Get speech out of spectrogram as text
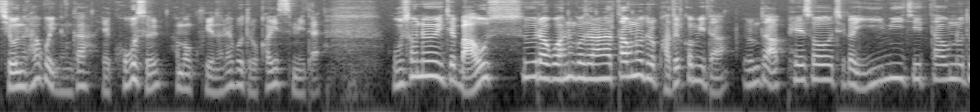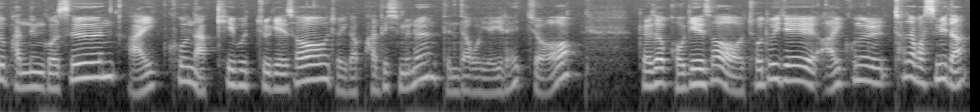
지원을 하고 있는가? 예, 그것을 한번 구현을 해 보도록 하겠습니다. 우선은 이제 mouse라고 하는 것을 하나 다운로드를 받을 겁니다. 여러분들 앞에서 제가 이미지 다운로드 받는 것은 Icon Archive 쪽에서 저희가 받으시면 된다고 얘기를 했죠 그래서 거기에서 저도 이제 아이콘을 찾아봤습니다.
